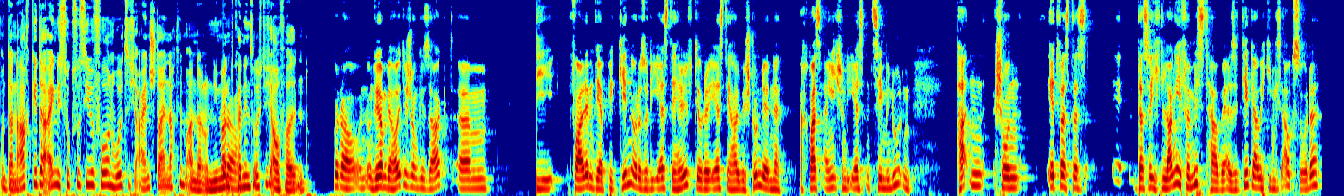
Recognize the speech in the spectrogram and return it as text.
und danach geht er eigentlich sukzessive vor und holt sich einen Stein nach dem anderen und niemand genau. kann ihn so richtig aufhalten. Genau, und, und wir haben ja heute schon gesagt, ähm, die, vor allem der Beginn oder so die erste Hälfte oder erste halbe Stunde, der, ach was, eigentlich schon die ersten zehn Minuten, hatten schon etwas, das, das ich lange vermisst habe. Also dir, glaube ich, ging es auch so, oder?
